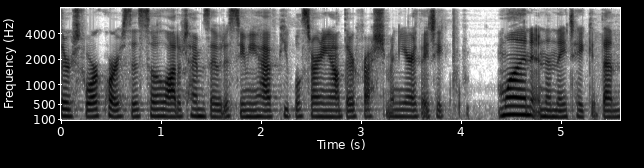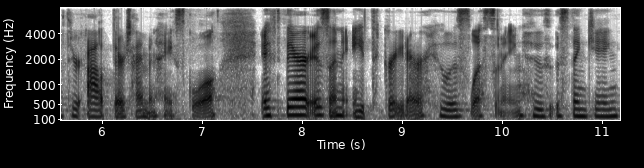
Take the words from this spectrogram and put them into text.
there's four courses. So a lot of times I would assume you have people starting out their freshman year, they take one and then they take it them throughout their time in high school. If there is an eighth grader who is listening, who is thinking,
